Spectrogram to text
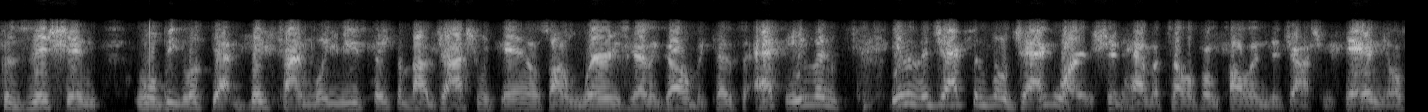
position will be looked at big time when you think about Josh McDaniels on where he's going to go because heck, even even the Jacksonville Jaguars should have a telephone call into Josh McDaniels.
